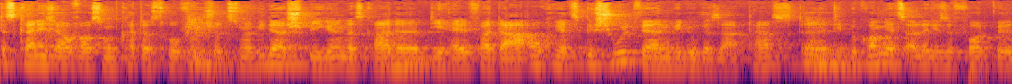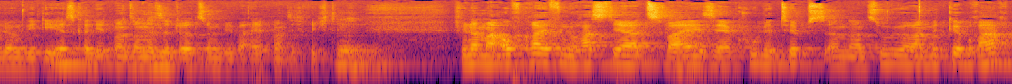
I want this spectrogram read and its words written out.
Das kann ich auch aus dem Katastrophenschutz nur widerspiegeln, dass gerade die Helfer da auch jetzt geschult werden, wie du gesagt hast. Äh, mhm. Die bekommen jetzt alle diese Fortbildung, wie deeskaliert man so eine Situation, wie verhält man sich richtig. Mhm. Ich will nochmal aufgreifen, du hast ja zwei sehr coole Tipps unseren Zuhörern mitgebracht.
